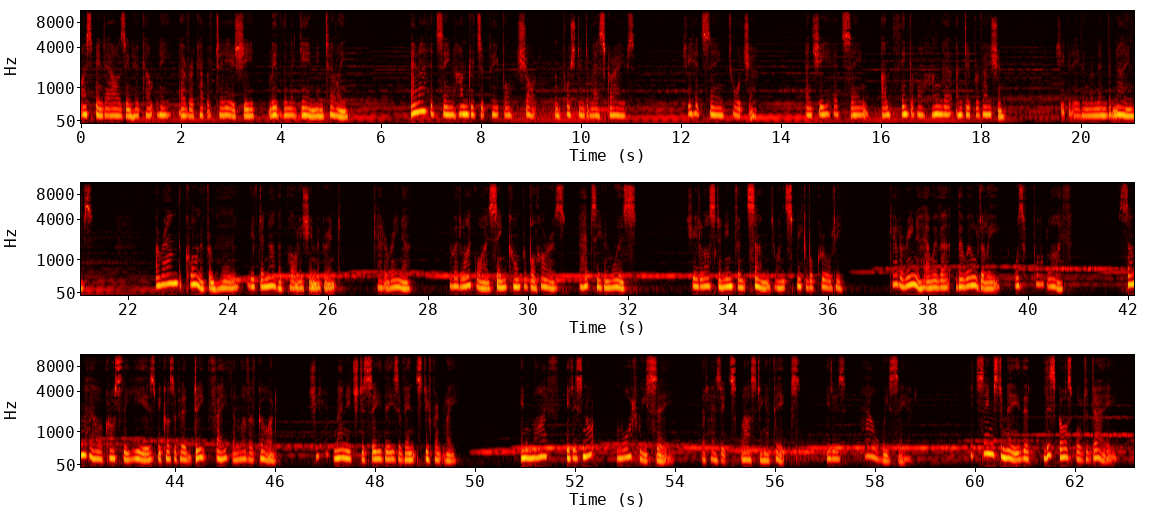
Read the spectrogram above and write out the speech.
I spent hours in her company over a cup of tea as she lived them again in telling. Anna had seen hundreds of people shot and pushed into mass graves. She had seen torture, and she had seen unthinkable hunger and deprivation. She could even remember names. Around the corner from her lived another Polish immigrant, Katerina, who had likewise seen comparable horrors, perhaps even worse. She had lost an infant son to unspeakable cruelty. Katerina, however, though elderly, was full of life. Somehow, across the years, because of her deep faith and love of God, she had managed to see these events differently. In life, it is not what we see that has its lasting effects, it is how we see it. It seems to me that this gospel today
